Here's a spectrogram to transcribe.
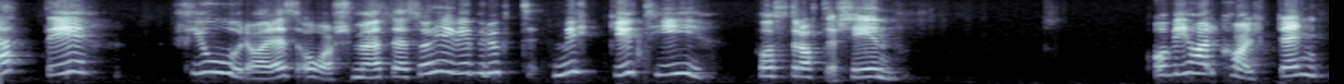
Etter fjorårets årsmøte så har vi brukt mye tid på strategien. Og vi har kalt den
